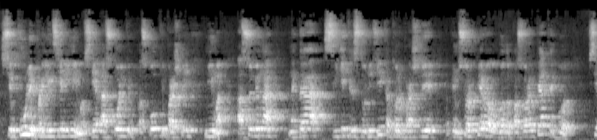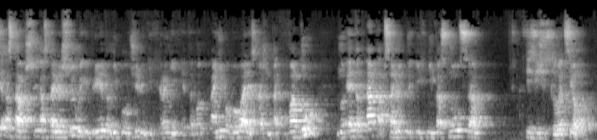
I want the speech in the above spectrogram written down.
Все пули пролетели мимо, все осколки, осколки прошли мимо. Особенно иногда свидетельства людей, которые прошли, например, с 41 года по 45 год, все оставшие, остались живы и при этом не получили никаких ранений. Это вот они побывали, скажем так, в аду, но этот ад абсолютно их не коснулся физического тела.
